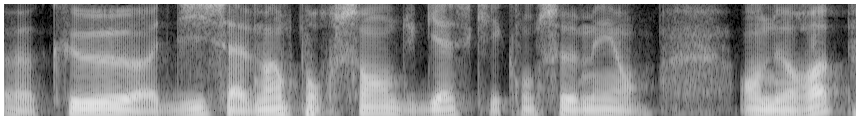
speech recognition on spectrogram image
euh, que 10 à 20% du gaz qui est consommé en, en Europe,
